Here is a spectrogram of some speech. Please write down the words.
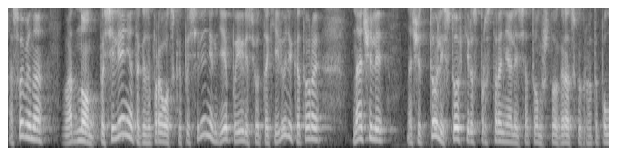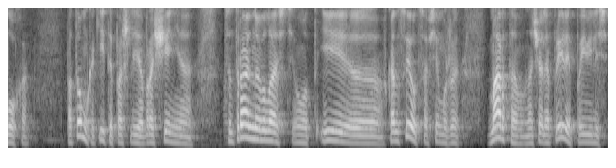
Особенно в одном поселении, это Газопроводское поселение, где появились вот такие люди, которые начали, значит, то листовки распространялись о том, что городской это плохо, потом какие-то пошли обращения в центральную власть, вот, и э, в конце, вот совсем уже марта, в начале апреля появились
